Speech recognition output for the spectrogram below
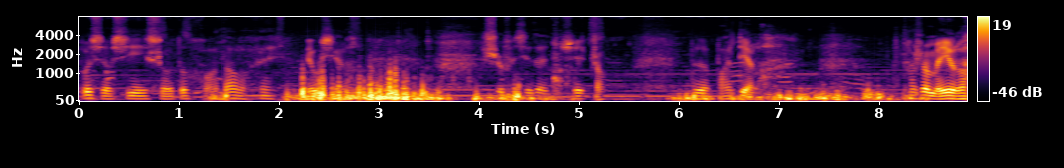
不小心手都划到了，嘿，流血了。师傅现在去找那个靶点了，他说没有了，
